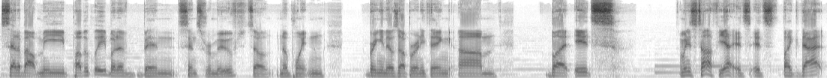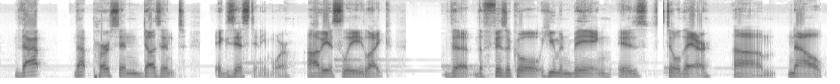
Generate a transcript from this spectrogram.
said about me publicly, but have been since removed. So no point in bringing those up or anything. Um, but it's, I mean, it's tough. Yeah, it's it's like that that that person doesn't exist anymore. Obviously, like the the physical human being is still there um, now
